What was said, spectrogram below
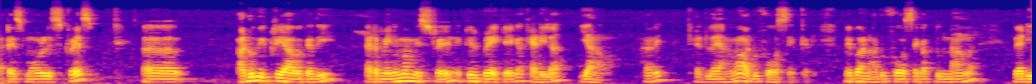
at a small stress අඩු වික්‍රියාවකදී at minimum strain it will break එක කැඩිලා යනවා. හරි? කැඩලා යනවා අඩු force එකකදී. මේ බලන්න අඩු force එකක් දුන්නාම වැඩි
